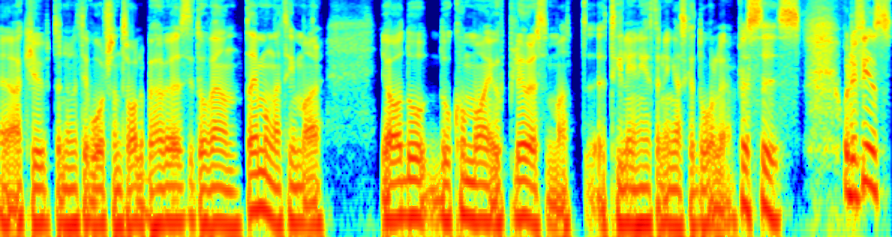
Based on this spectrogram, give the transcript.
eh, akuten eller till vårdcentralen behöver sitta och vänta i många timmar, ja då, då kommer man uppleva det som att tillgängligheten är ganska dålig. Precis. Och Det finns,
